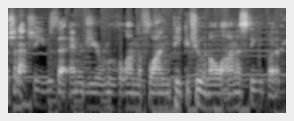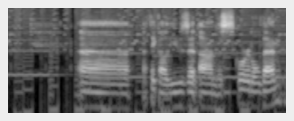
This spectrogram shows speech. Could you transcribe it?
I should actually use that energy removal on the Flying Pikachu in all honesty, but uh, I think I'll use it on the Squirtle then.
